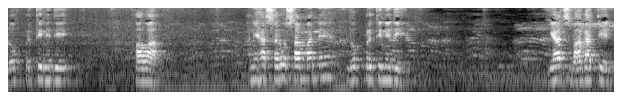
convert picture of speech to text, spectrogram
लोकप्रतिनिधी व्हावा आणि हा सर्वसामान्य लोकप्रतिनिधी याच भागातील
